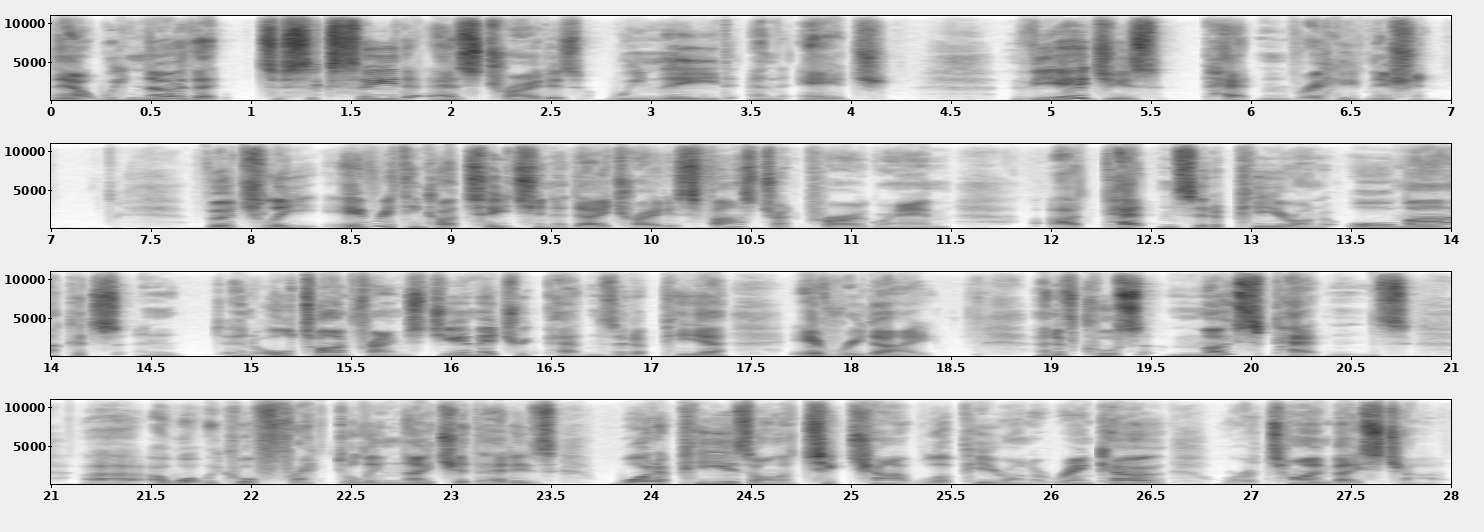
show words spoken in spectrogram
now we know that to succeed as traders we need an edge. The edge is pattern recognition. Virtually everything I teach in a day traders fast track program are patterns that appear on all markets and, and all time frames geometric patterns that appear every day. And of course most patterns uh, are what we call fractal in nature. That is what appears on a tick chart will appear on a Renko or a time-based chart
